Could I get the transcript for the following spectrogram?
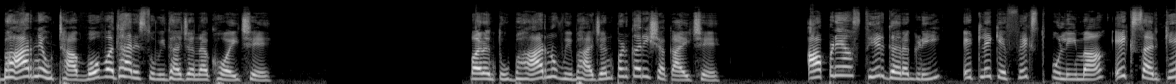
ભારને ઉઠાવવો વધારે સુવિધાજનક હોય છે. પરંતુ ભારનું વિભાજન પણ કરી શકાય છે. આપણે આ સ્થિર ગરગડી એટલે કે ફિક્સ્ડ પુલીમાં એક સરખે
